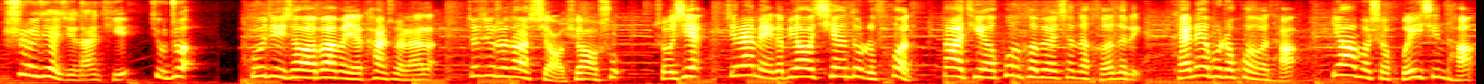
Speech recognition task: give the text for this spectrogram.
世界级难题就这。估计小伙伴们也看出来了，这就是道小学奥数。首先，既然每个标签都是错的，那贴混合标签的盒子里肯定不是混合糖，要么是回心糖，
